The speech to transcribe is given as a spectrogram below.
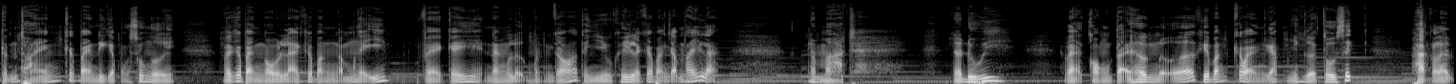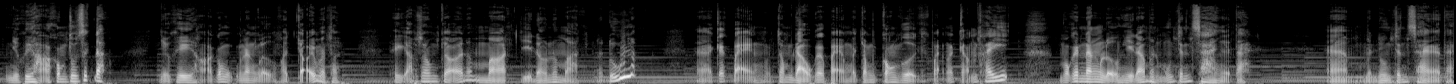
thỉnh thoảng các bạn đi gặp một số người và các bạn ngồi lại các bạn ngẫm nghĩ về cái năng lượng mình có thì nhiều khi là các bạn cảm thấy là nó mệt nó đuối và còn tệ hơn nữa khi bắn các bạn gặp những người toxic hoặc là nhiều khi họ không toxic đâu. Nhiều khi họ có một năng lượng họ chổi mà thôi. Thì gặp xong chổi nó mệt gì đâu nó mệt nó đuối lắm. À, các bạn trong đầu các bạn mà trong con người các bạn nó cảm thấy một cái năng lượng gì đó mình muốn tránh xa người ta à mình muốn tránh xa người ta.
